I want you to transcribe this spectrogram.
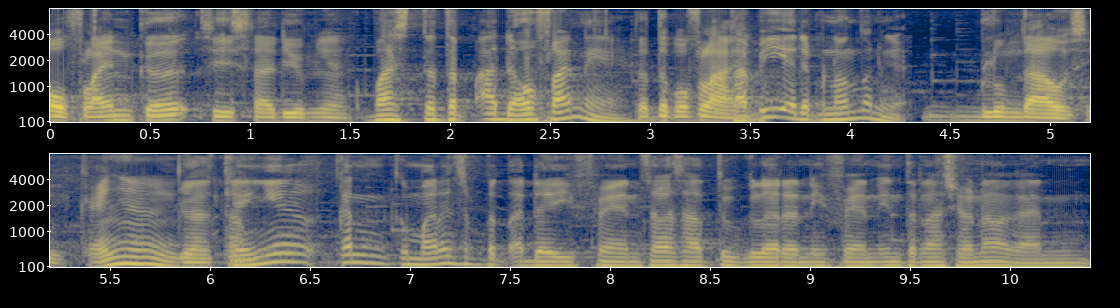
offline ke si stadiumnya. Pas tetap ada offline ya. Tetap offline. Tapi ada penonton nggak? belum tahu sih. Kayaknya enggak tahu. Kayaknya kan kemarin sempat ada event salah satu gelaran event internasional kan.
